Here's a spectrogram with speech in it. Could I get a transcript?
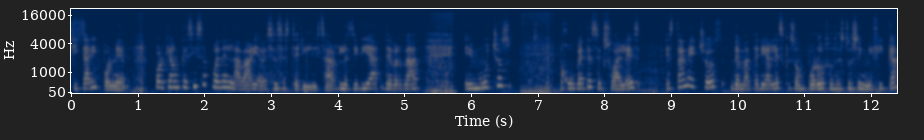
quitar y poner, porque aunque sí se pueden lavar y a veces esterilizar, les diría de verdad, en muchos juguetes sexuales están hechos de materiales que son porosos. Esto significa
